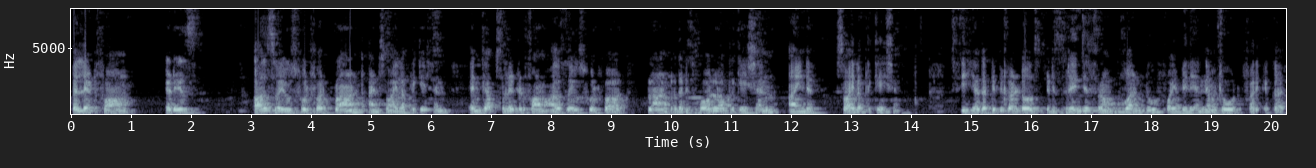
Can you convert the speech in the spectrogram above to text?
Pellet form it is also useful for plant and soil application. Encapsulated form also useful for plant that is whole application and soil application. See here the typical dose it is ranges from 1 to 5 billion nematode per acre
